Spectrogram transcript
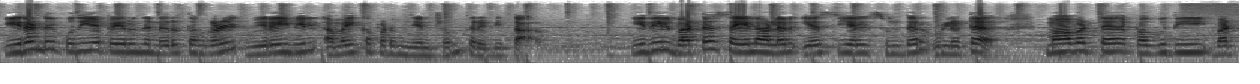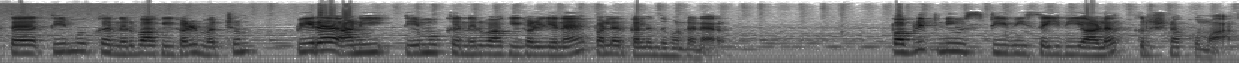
இரண்டு புதிய பேருந்து நிறுத்தங்கள் விரைவில் அமைக்கப்படும் என்றும் தெரிவித்தார். இதில் வட்ட செயலாளர் எஸ். எல். சுந்தர் உள்ளிட்ட மாவட்ட பகுதி வட்ட திமுக நிர்வாகிகள் மற்றும் பிற அணி திமுக நிர்வாகிகள் என பலர் கலந்து கொண்டனர். பப்ளிக் நியூஸ் டிவி செய்தியாளர் கிருஷ்ணகுமார்.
